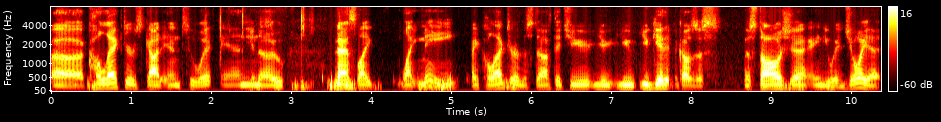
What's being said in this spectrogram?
uh, collectors got into it, and you know that's like like me, a collector of the stuff that you you you you get it because it's nostalgia and you enjoy it.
